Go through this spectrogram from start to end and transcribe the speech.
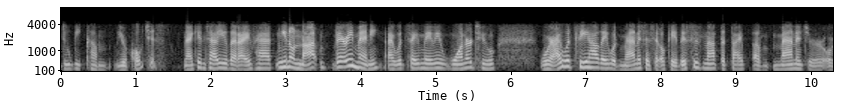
do become your coaches. And I can tell you that I've had, you know, not very many, I would say maybe one or two, where I would see how they would manage. I said, okay, this is not the type of manager or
